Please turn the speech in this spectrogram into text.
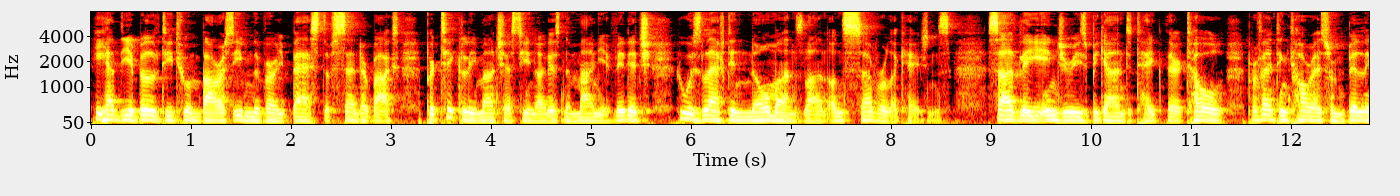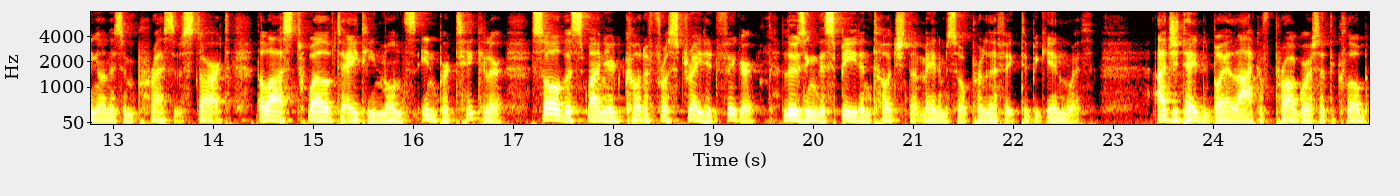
He had the ability to embarrass even the very best of centre backs, particularly Manchester United's Nemanja Vidic, who was left in no man's land on several occasions. Sadly, injuries began to take their toll, preventing Torres from building on his impressive start. The last 12 to 18 months, in particular, saw the Spaniard cut a frustrated figure, losing the speed and touch that made him so prolific to begin with. Agitated by a lack of progress at the club,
